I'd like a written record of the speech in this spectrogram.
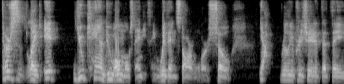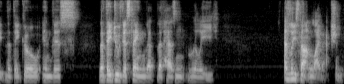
there's, like, it, you can do almost anything within Star Wars. So, yeah, really appreciate it that they, that they go in this, that they do this thing that, that hasn't really, at least not in live action.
